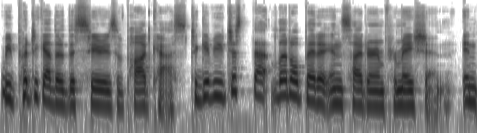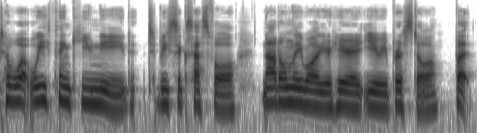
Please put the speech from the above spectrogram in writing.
We put together this series of podcasts to give you just that little bit of insider information into what we think you need to be successful, not only while you're here at UWE Bristol, but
